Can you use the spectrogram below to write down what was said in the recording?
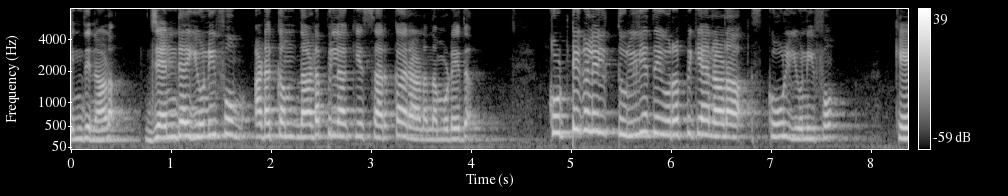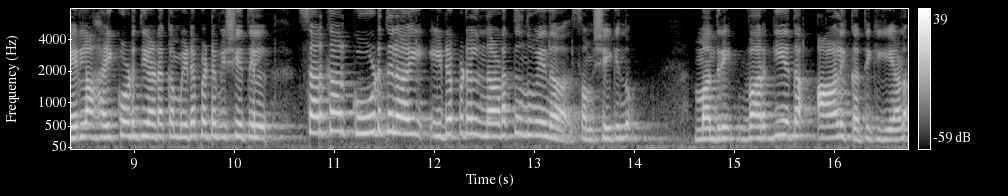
എന്തിനാണ്? ജെൻഡർ യൂണിഫോം അടക്കം നടപ്പിലാക്കിയ സർക്കാരാണ് നമ്മുടേത്. കുട്ടികളിൽ തുല്യത ഉറപ്പിക്കാനാണ് സ്കൂൾ യൂണിഫോം കേരള ഹൈക്കോടതി അടക്കം ഇടപെട്ട വിഷയത്തിൽ സർക്കാർ കൂടുതലായി ഇടപെടൽ നടത്തുന്നുവെന്ന് സംശയിക്കുന്നു. മന്ത്രി വർഗീയത ആളിക്കത്തിക്കുകയാണ്.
